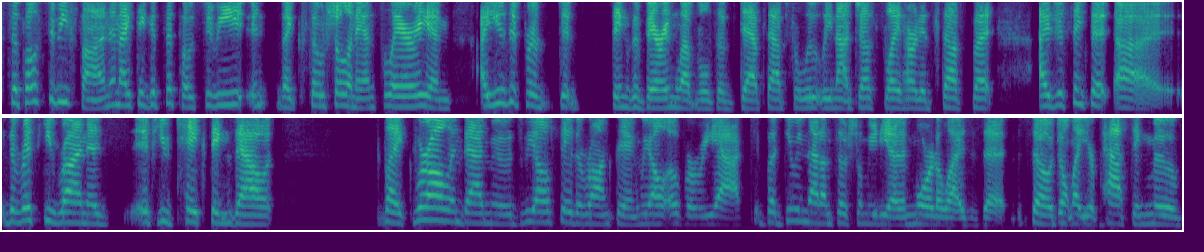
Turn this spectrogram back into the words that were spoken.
supposed to be fun and i think it's supposed to be in, like social and ancillary and i use it for things of varying levels of depth, absolutely, not just lighthearted stuff. But I just think that uh, the risk you run is if you take things out, like we're all in bad moods, we all say the wrong thing, we all overreact. But doing that on social media immortalizes it. So don't let your passing move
